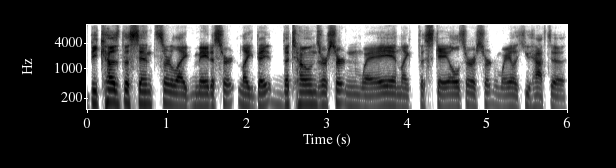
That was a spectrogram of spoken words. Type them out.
because the synths are like made a certain like they the tones are a certain way and like the scales are a certain way, like you have to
